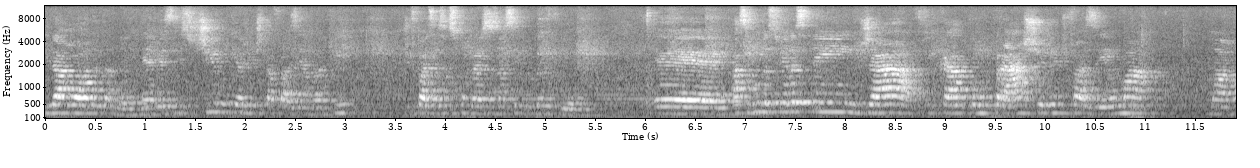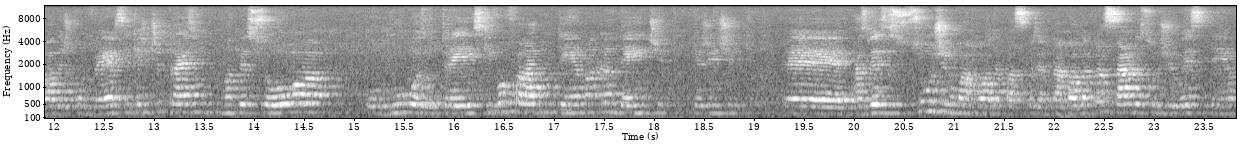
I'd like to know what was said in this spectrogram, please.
e da roda também, né, desse estilo que a gente está fazendo aqui, de fazer essas conversas na segunda-feira. É, as segundas-feiras tem já ficado como praxe a gente fazer uma, uma roda de conversa em que a gente traz uma pessoa, ou duas, ou três, que vão falar de um tema candente, que a gente, é, às vezes surge numa roda, por exemplo, na roda passada surgiu esse tema,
